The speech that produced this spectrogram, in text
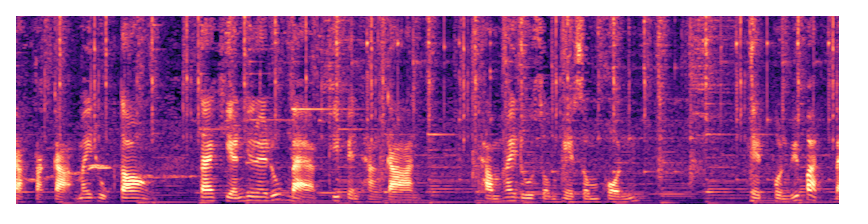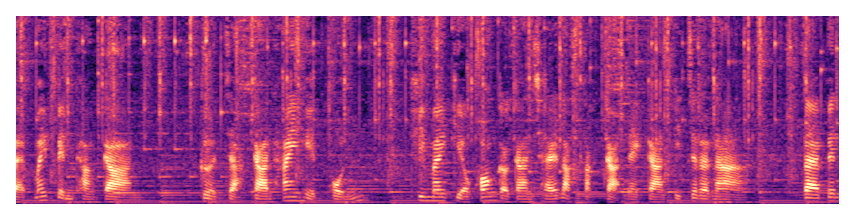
จากตรรกะไม่ถูกต้อง แต่เขียนอยู่ในรูปแบบที่เป็นทางการทำให้ดูสมเหตุสมผล เหตุผลวิบัติแบบไม่เป็นทางการ เกิดจากการให้เหตุผลที่ไม่เกี่ยวข้องกับการใช้หลักตรรกะในการพิจารณา แต่เป็น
